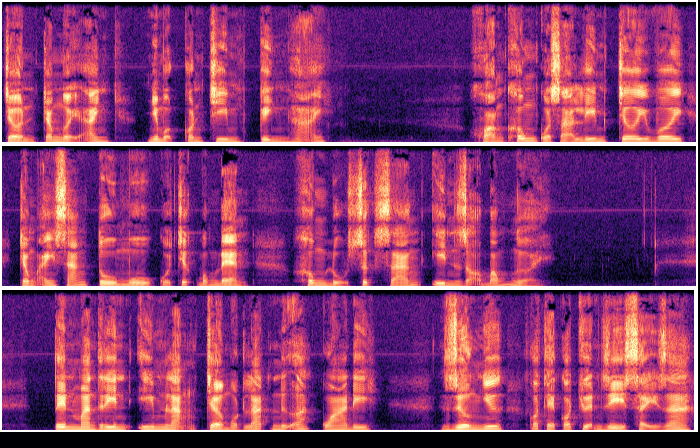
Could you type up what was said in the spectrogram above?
chờn trong người anh như một con chim kinh hãi. Khoảng không của xà lim chơi vơi trong ánh sáng tù mù của chiếc bóng đèn không đủ sức sáng in rõ bóng người. Tên Mandarin im lặng chờ một lát nữa qua đi. Dường như có thể có chuyện gì xảy ra.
